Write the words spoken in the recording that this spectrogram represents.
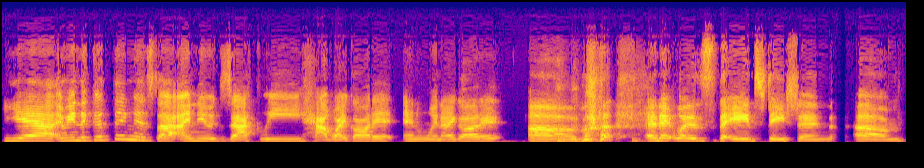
Yeah, I mean the good thing is that I knew exactly how I got it and when I got it. Um, and it was the aid station. Um,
